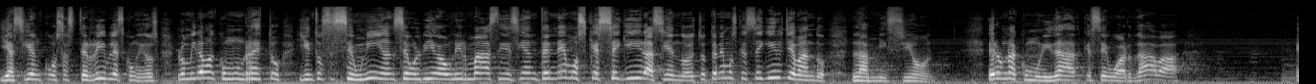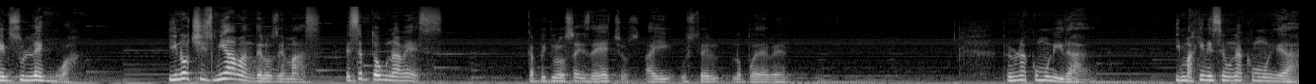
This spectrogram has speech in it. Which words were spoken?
y hacían cosas terribles con ellos. Lo miraban como un reto y entonces se unían, se volvían a unir más y decían, tenemos que seguir haciendo esto, tenemos que seguir llevando la misión. Era una comunidad que se guardaba en su lengua y no chismeaban de los demás, excepto una vez. Capítulo 6 de Hechos, ahí usted lo puede ver. Pero una comunidad, imagínense una comunidad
